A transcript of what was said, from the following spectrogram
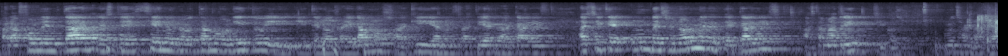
para fomentar este género tan bonito y, que lo traigamos aquí a nuestra tierra, a Cádiz. Así que un beso enorme desde Cádiz hasta Madrid, chicos. Muchas gracias.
